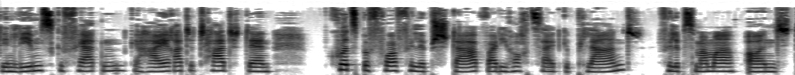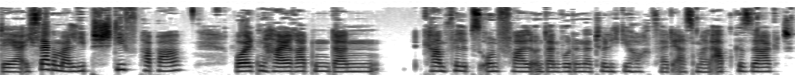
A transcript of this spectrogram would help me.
den Lebensgefährten geheiratet hat, denn kurz bevor Philipp starb, war die Hochzeit geplant Philipps Mama und der, ich sage mal lieb Stiefpapa wollten heiraten, dann kam Philipps Unfall und dann wurde natürlich die Hochzeit erstmal abgesagt.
